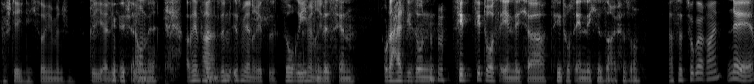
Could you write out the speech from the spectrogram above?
Verstehe ich nicht, solche Menschen. Bin ich ehrlich. Ich auch nicht. Auf jeden Fall, Sind, ist mir ein Rätsel. so riecht es ein ein bisschen. Oder halt wie so ein Zit- Zitrusähnlicher, Zitrusähnliche Seife so. Hast du Zucker rein? Nee,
